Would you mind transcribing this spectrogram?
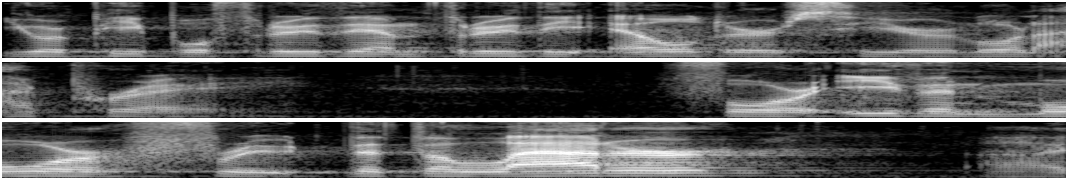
your people through them, through the elders here. Lord, I pray for even more fruit, that the latter uh,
